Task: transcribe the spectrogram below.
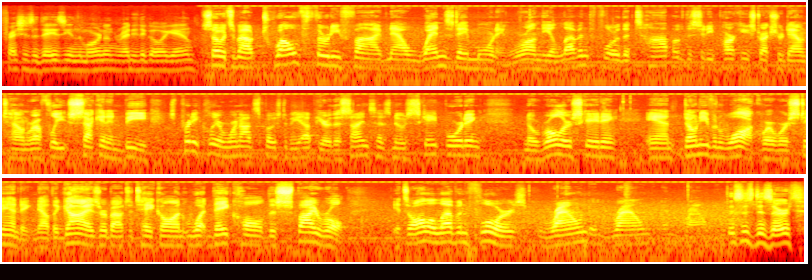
fresh as a daisy in the morning, ready to go again. So it's about 12:35 now Wednesday morning. We're on the 11th floor, the top of the city parking structure downtown, roughly 2nd and B. It's pretty clear we're not supposed to be up here. The sign says no skateboarding, no roller skating, and don't even walk where we're standing. Now the guys are about to take on what they call the spiral. It's all 11 floors, round and round and round. This is dessert.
